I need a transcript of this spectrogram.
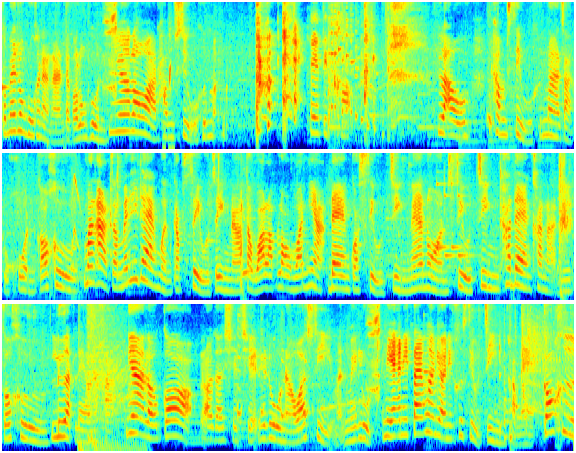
ก็ไม่ลงทุนขนาดนั้นแต่ก็ลงทุนเนี่ยเราอะทำสิวขึ้นมา ติดคอ เราทำสิวขึ้นมาจากทุกคนก็คือ มันอาจจะไม่ได้แดงเหมือนกับสิวจริงนะ แต่ว่ารับรองว่าเนี่ยแดงกว่าสิวจริงแน่นอน สิวจริง ถ้าแดงขนาดนี้ก็คือเลือดแล้วนะคะ เนี่ยแล้วก็เราจะเช็ดเช็ดให้ดูนะว่าสีมันไม่หลุดอันนี้อันนี้แต้มข้างเดียวอันนี้คือสิวจริงค่ะแม่ก็คือ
